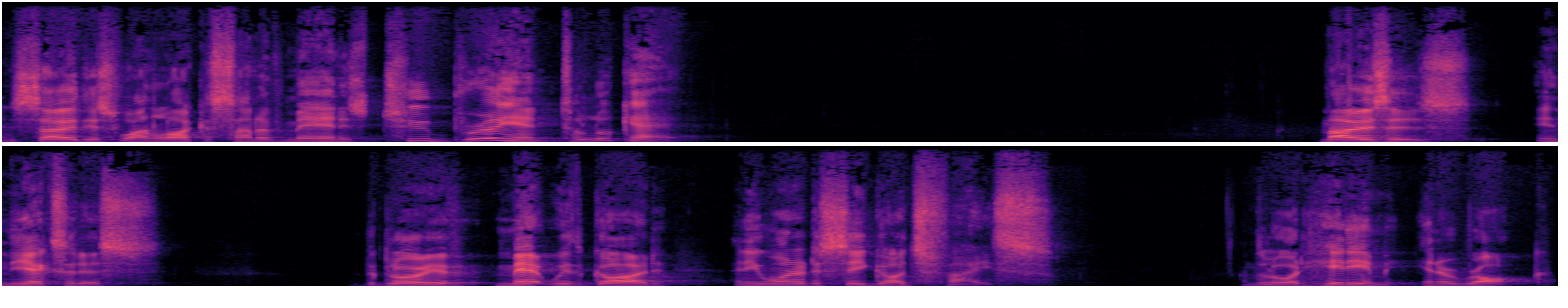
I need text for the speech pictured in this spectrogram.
And so, this one, like a son of man, is too brilliant to look at. Moses, in the Exodus, the glory of, met with God, and he wanted to see God's face. And the Lord hid him in a rock.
